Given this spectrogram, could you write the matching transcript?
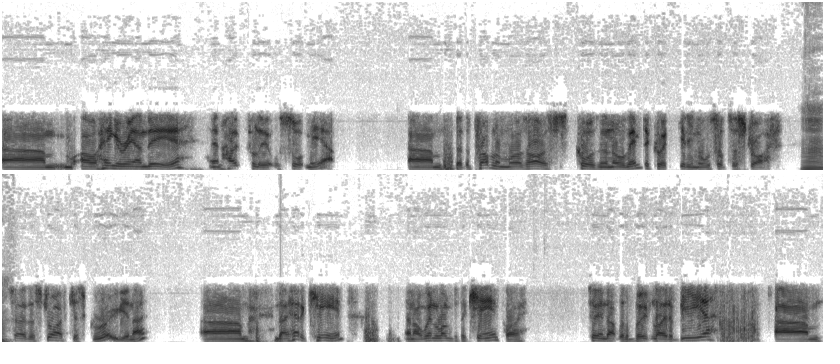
Um, I'll hang around there, and hopefully it will sort me out. Um, but the problem was I was causing all them to quit, getting all sorts of strife. Mm. So the strife just grew, you know. Um, they had a camp, and I went along to the camp. I turned up with a bootload of beer. Um,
